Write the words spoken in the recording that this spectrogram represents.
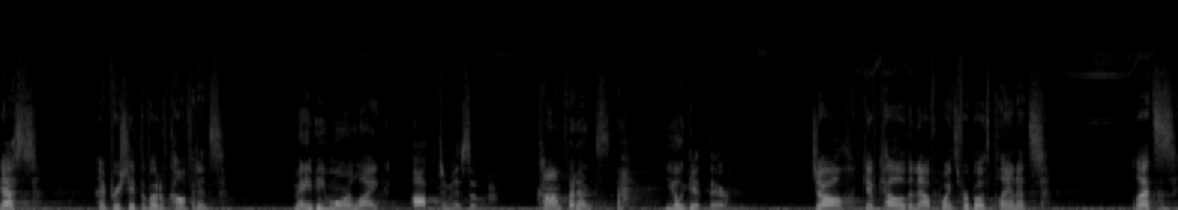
Yes. I appreciate the vote of confidence. Maybe more like optimism. Confidence? You'll get there. Jaal, give Kallo the nav points for both planets. Let's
